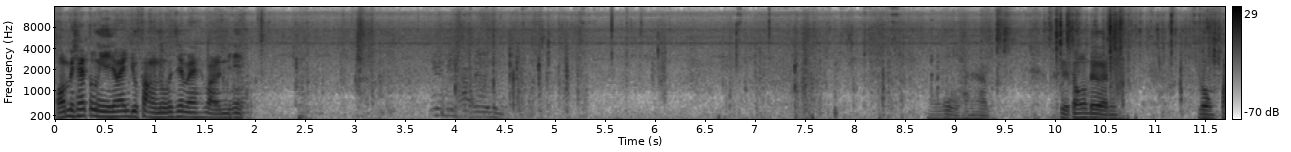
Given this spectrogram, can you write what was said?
อ๋อไม่ใช่ตรงนี้ใช่ไหมอยู่ฝั่งนู้นใช่ไหมฝั่งนี้นี่มีทางเดินหนึ่งโอ้โหนะครับ คือต้องเดินลงไป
